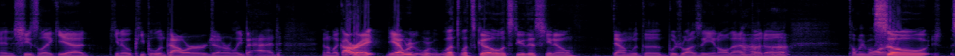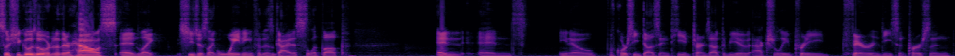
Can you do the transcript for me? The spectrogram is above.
and she's like yeah you know people in power are generally bad and i'm like all right yeah we're, we're let, let's go let's do this you know down with the bourgeoisie and all that Uh-huh, but uh uh-huh. Tell me more. so so she goes over to their house and like she's just like waiting for this guy to slip up and and you know of course he doesn't. He turns out to be a actually pretty fair and decent person.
